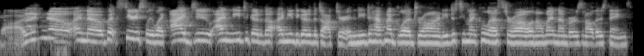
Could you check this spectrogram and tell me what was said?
god i know i know but seriously like i do i need to go to the i need to go to the doctor and i need to have my blood drawn i need to see my cholesterol and all my numbers and all those things.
